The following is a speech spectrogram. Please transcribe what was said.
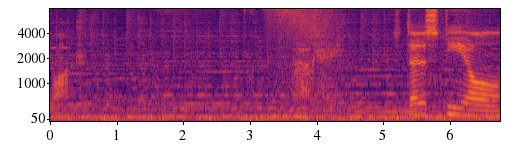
rock. Okay. Does steel...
